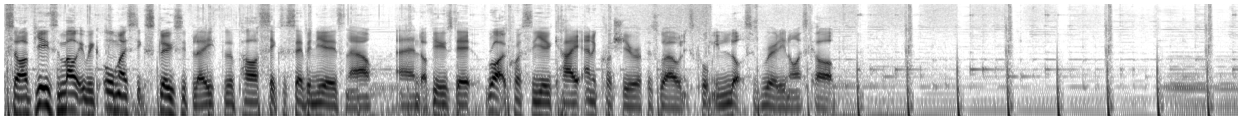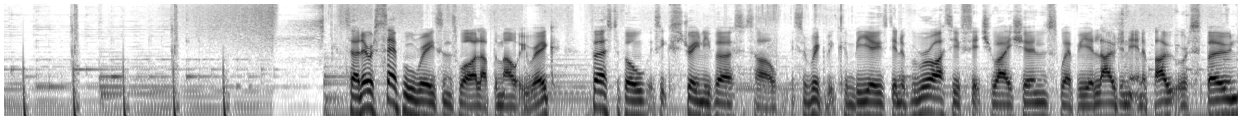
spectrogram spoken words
So I've used the multi-rig almost exclusively for the past six or seven years now and I've used it right across the UK and across Europe as well and it's caught me lots of really nice carp. So there are several reasons why I love the multi-rig. First of all, it's extremely versatile. It's a rig that can be used in a variety of situations, whether you're loading it in a boat or a spoon,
